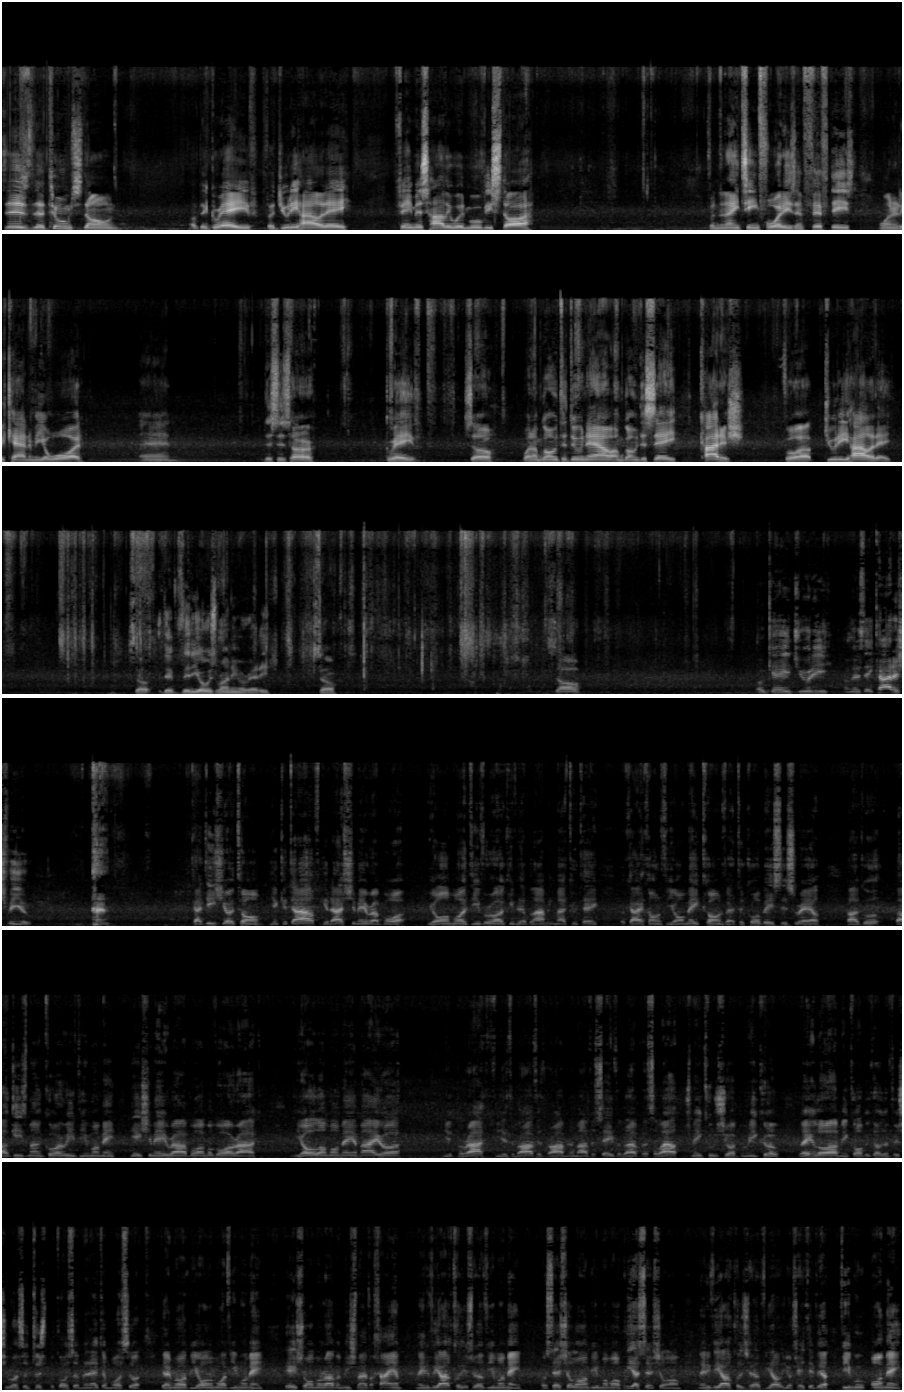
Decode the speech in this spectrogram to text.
This is the tombstone of the grave for Judy Holliday, famous Hollywood movie star from the 1940s and 50s, won an Academy Award, and this is her grave. So, what I'm going to do now, I'm going to say Kaddish for Judy Holliday. So the video is running already. So, so, okay, Judy, I'm going to say Kaddish for you. Kaddish Yotom, Yekadal, Yadash Shemei Rabor, Yolmo Divra, Kibla Blaming Makute, Vakayakon, Vyome Kon, Vetakobes Israel, Balgul, Balgizman Kori, Vimome, Yeshemei Rabor, Mavorak, Yolam Omeamayor, Yitbarak, Yitbav, Yitbram, Namav, Save, Lev, Salal, Shmei Kushor, Bariku. Laylaw, Mikol, because of Fishy Rosa, Tush, because of Meneka Mosa, then Rob, Yolam of Yimome. Yeshom Rabba Mishma Vachayim, Lane of Yisrael Vimome. Ose Shalom, Bimamo, Huya says Shalom, Lane of Yisrael, Yel, Yoshe Tevel, Vimu, Amen.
